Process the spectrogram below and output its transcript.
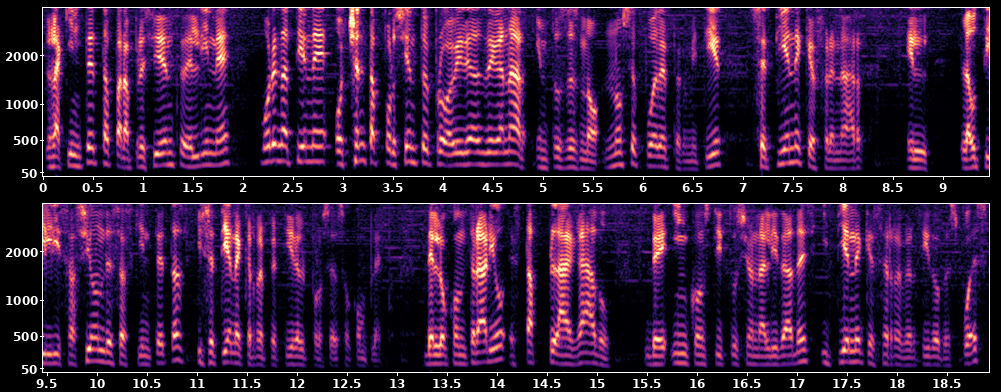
la quinteta para presidente del INE, Morena tiene 80% de probabilidades de ganar. Entonces, no, no se puede permitir, se tiene que frenar la utilización de esas quintetas y se tiene que repetir el proceso completo. De lo contrario, está plagado de inconstitucionalidades y tiene que ser revertido después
